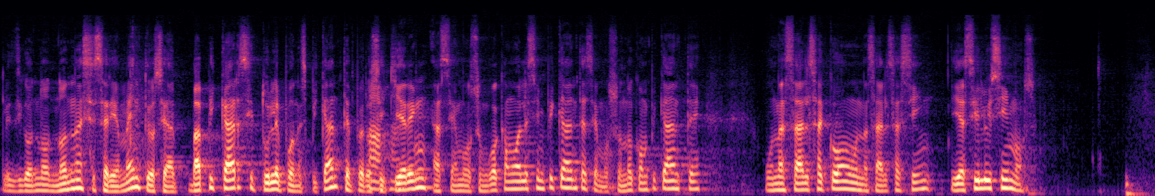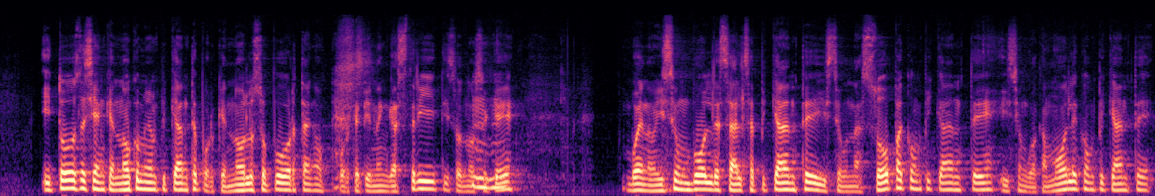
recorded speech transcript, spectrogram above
Les digo, no, no necesariamente, o sea, va a picar si tú le pones picante, pero si quieren, hacemos un guacamole sin picante, hacemos uno con picante, una salsa con, una salsa sin, y así lo hicimos. Y todos decían que no comían picante porque no lo soportan o porque tienen gastritis o no sé qué. Bueno, hice un bol de salsa picante, hice una sopa con picante, hice un guacamole con picante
